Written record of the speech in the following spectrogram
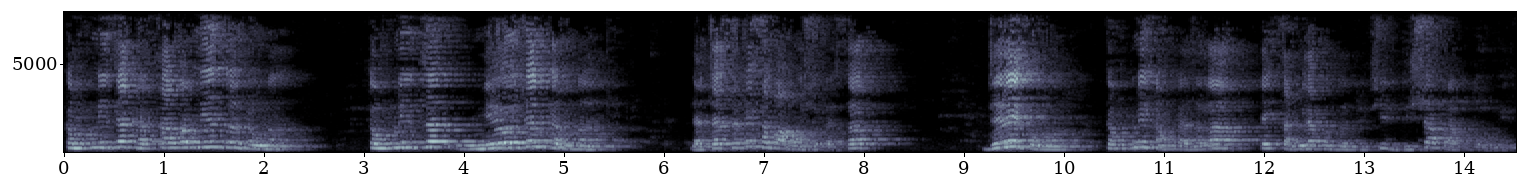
कंपनीच्या खर्चावर नियंत्रण ठेवणं कंपनीचं नियोजन करणं याच्यासाठी सभा आवश्यक असतात. जेणेकरून कंपनी कामकाजाला एक चांगल्या पद्धतीची दिशा प्राप्त होईल.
